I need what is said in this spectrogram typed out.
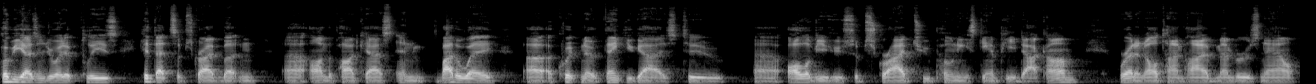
Hope you guys enjoyed it. Please hit that subscribe button uh, on the podcast. And by the way, uh, a quick note thank you guys to uh, all of you who subscribe to ponystampede.com. We're at an all time high of members now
